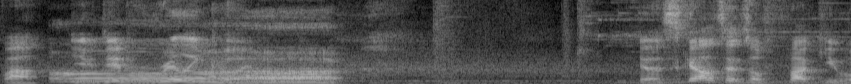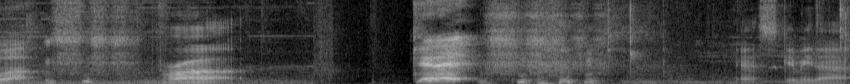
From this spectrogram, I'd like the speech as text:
Wow, you did really good. Yeah, the skeletons will fuck you up. bruh. Get it? Yes, give me that.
